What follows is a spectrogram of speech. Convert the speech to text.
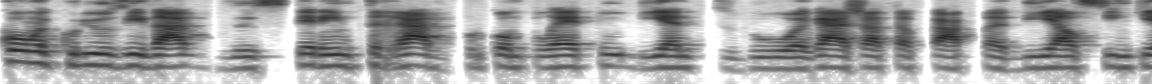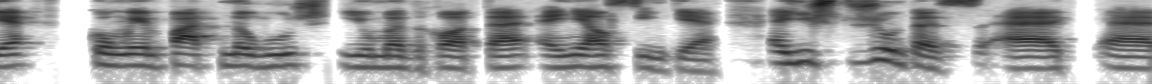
com a curiosidade de se ter enterrado por completo diante do HJK de Helsínquia, com um empate na luz e uma derrota em Helsínquia. A isto junta-se a, a,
